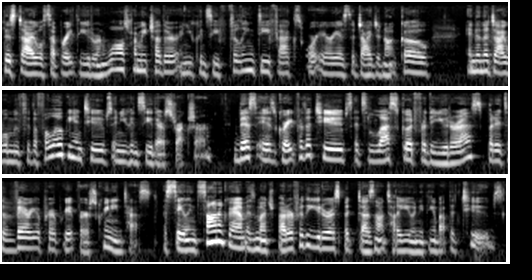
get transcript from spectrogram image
This dye will separate the uterine walls from each other, and you can see filling defects or areas the dye did not go. And then the dye will move through the fallopian tubes, and you can see their structure. This is great for the tubes. It's less good for the uterus, but it's a very appropriate for a screening test. A saline sonogram is much better for the uterus, but does not tell you anything about the tubes.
